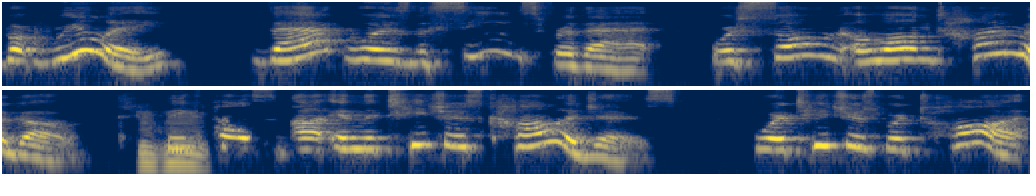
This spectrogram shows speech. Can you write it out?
but really that was the seeds for that were sown a long time ago mm-hmm. because uh, in the teachers colleges where teachers were taught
